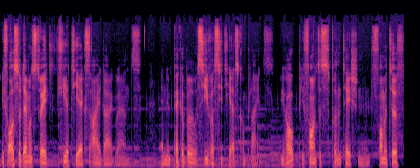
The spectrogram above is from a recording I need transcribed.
We've also demonstrated clear TX eye diagrams and impeccable receiver CTS compliance. We hope you found this presentation informative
